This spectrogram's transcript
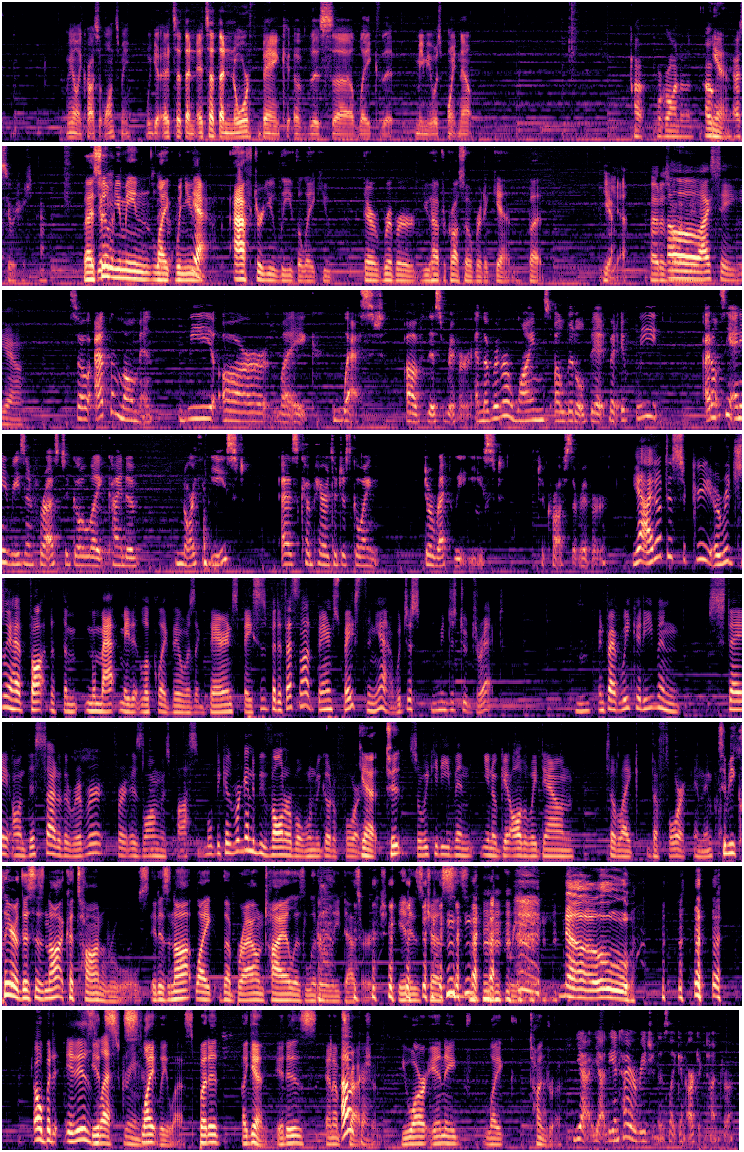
We only cross it once, me. We get it's at the it's at the north bank of this uh, lake that Mimi was pointing out. Oh, we're going to the. Okay, Yeah. I see what you're saying. But I assume yep. you mean like when you Yeah. After you leave the lake, you their river you have to cross over it again. But Yeah. Yeah. That is. What Oh, I, mean. I see. Yeah. So at the moment, we are like west of this river, and the river winds a little bit, but if we. I don't see any reason for us to go like kind of northeast as compared to just going directly east to cross the river. Yeah, I don't disagree. Originally, I had thought that the, the map made it look like there was like barren spaces, but if that's not barren space, then yeah, we just we just do it direct. Hmm. In fact, we could even stay on this side of the river for as long as possible because we're going to be vulnerable when we go to fork. yeah, to So we could even you know get all the way down to like the fork and then. to be clear, this is not Catan rules. It is not like the brown tile is literally desert. It is just. No. Oh, but it is It's less green. slightly less, but it again, it is an abstraction. You are in a like tundra. Yeah, yeah, the entire region is like an Arctic tundra.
